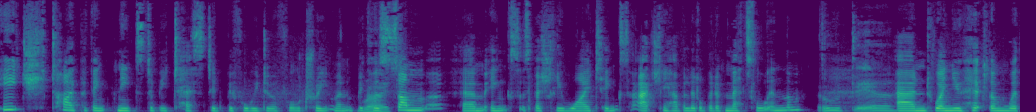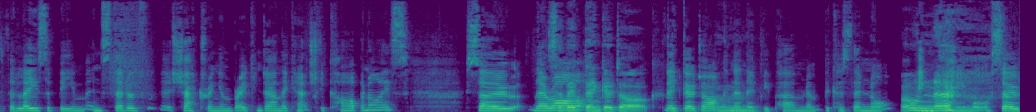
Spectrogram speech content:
each type of ink needs to be tested before we do a full treatment because Right. some um, inks, especially white inks, actually have a little bit of metal in them. Oh dear. And when you hit them with the laser beam, instead of shattering and breaking down, they can actually carbonize. So there so are they'd then go dark. they'd go dark and then they'd be permanent because they're not Oh, ink no. anymore. So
